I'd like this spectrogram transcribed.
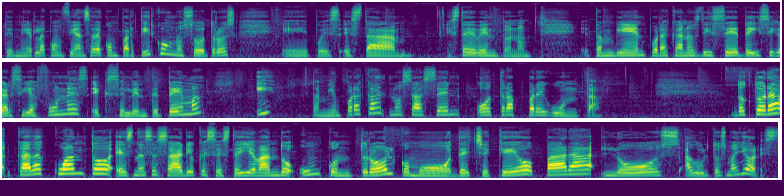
tener la confianza de compartir con nosotros pues esta, este evento. ¿no? también por acá nos dice Daisy García Funes, excelente tema. Y también por acá nos hacen otra pregunta. Doctora, ¿cada cuánto es necesario que se esté llevando un control como de chequeo para los adultos mayores?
